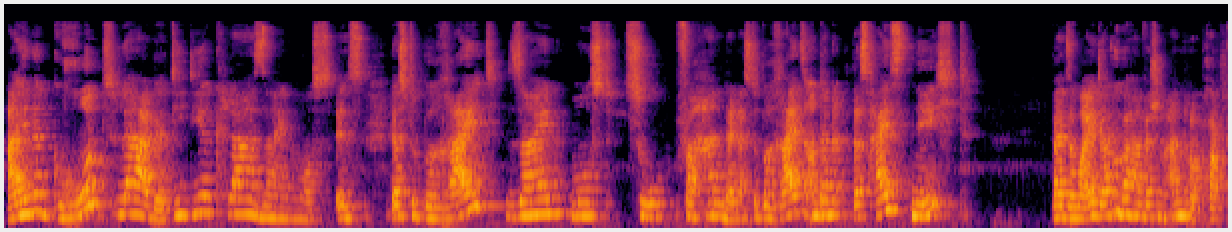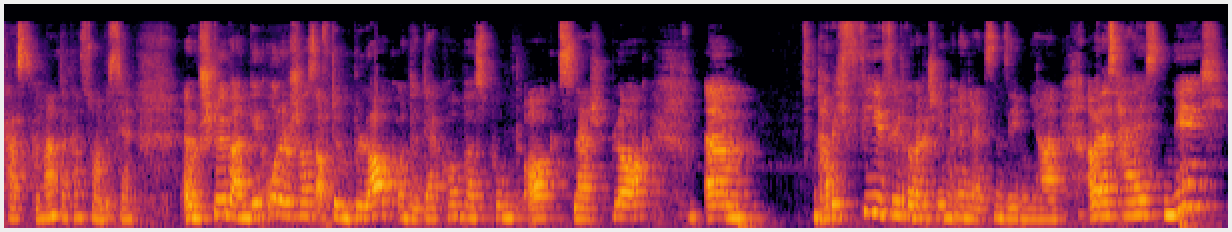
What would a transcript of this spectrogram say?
Eine Grundlage, die dir klar sein muss, ist, dass du bereit sein musst zu verhandeln, dass du bereit und damit, das heißt nicht, By the way, darüber haben wir schon andere Podcasts gemacht. Da kannst du mal ein bisschen ähm, stöbern gehen. Oder du schaust auf dem Blog unter derkompass.org slash blog. Ähm, da habe ich viel, viel drüber geschrieben in den letzten sieben Jahren. Aber das heißt nicht,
